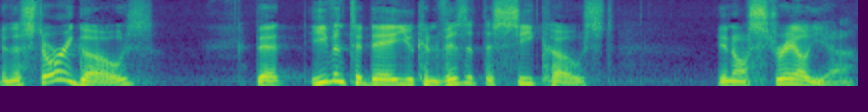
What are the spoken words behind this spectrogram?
And the story goes that even today you can visit the seacoast in Australia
